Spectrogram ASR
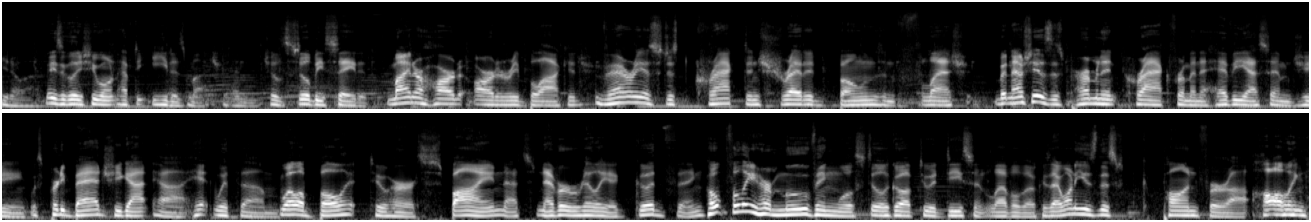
you know, uh, basically she won't have to eat as much, and she'll still be sated. Minor hard artery blockage. Various just cracked and shredded bones and flesh. But now she has this permanent crack from an, a heavy SMG. It was pretty bad. She got uh, hit with, um, well, a bullet to her spine. That's never really a good thing. Hopefully her moving will still go up to a decent level, though, because I want to use this pawn for uh, hauling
